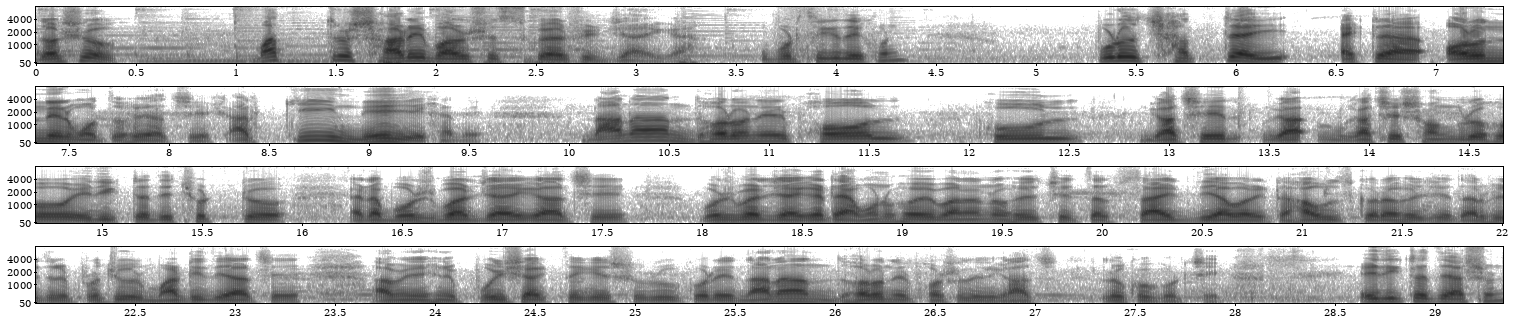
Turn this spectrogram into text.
দর্শক, মাত্র সাড়ে বারোশো স্কোয়ার ফিট জায়গা। উপর থেকে দেখুন, পুরো ছাদটাই একটা অরণ্যের মতো হয়ে আছে। আর কি নেই এখানে? নানান ধরনের ফল ফুল, গাছের গাছের সংগ্রহ, এদিকটাতে ছোট্ট একটা বসবার জায়গা আছে। বসবার জায়গাটা এমনভাবে বানানো হয়েছে, তার সাইড দিয়ে আবার একটা হাউস করা হয়েছে, তার ভিতরে প্রচুর মাটি দেওয়া আছে। আমি এখানে পুঁইশাক থেকে শুরু করে নানান ধরনের ফসলের গাছ লক্ষ্য করছি। এই দিকটাতে আসুন,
